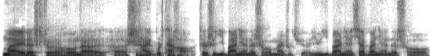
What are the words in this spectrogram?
卖的时候呢，呃，市场也不是太好，这是一八年的时候卖出去的，因为一八年下半年的时候，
